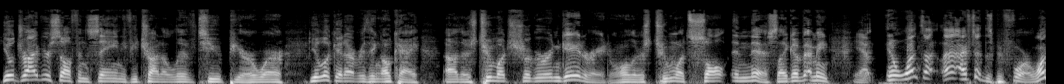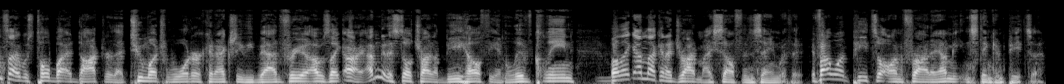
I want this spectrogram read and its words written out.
You'll drive yourself insane if you try to live too pure. Where you look at everything, okay, uh, there's too much sugar in Gatorade, or there's too much salt in this. Like, I mean, Yep. you know, once I, I've said this before. Once I was told by a doctor that too much water can actually be bad for you, I was like, all right, I'm going to still try to be healthy and live clean, but like, I'm not going to drive myself insane with it. If I want pizza on Friday, I'm eating stinking pizza.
